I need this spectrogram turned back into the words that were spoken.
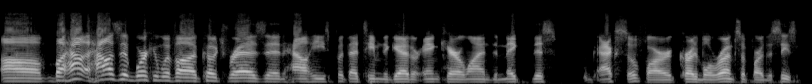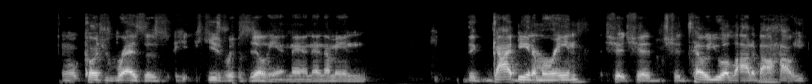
um, but how how's it working with uh, Coach Rez and how he's put that team together in Carolina to make this act so far incredible run so far this season? Well, Coach Rez is he, he's resilient, man, and I mean the guy being a Marine should should should tell you a lot about how he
